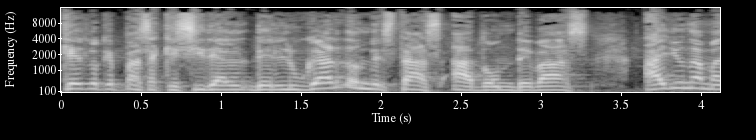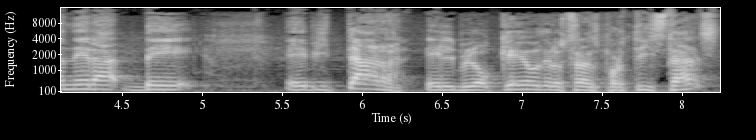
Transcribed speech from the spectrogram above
¿Qué es lo que pasa? Que si de- del lugar donde estás a donde vas hay una manera de evitar el bloqueo de los transportistas,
